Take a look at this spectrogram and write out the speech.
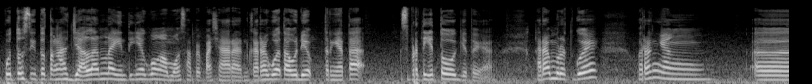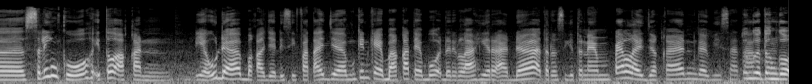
putus itu tengah jalan lah intinya gue nggak mau sampai pacaran, karena gue tahu dia ternyata seperti itu gitu ya. Karena menurut gue orang yang eh, selingkuh itu akan ya udah bakal jadi sifat aja. Mungkin kayak bakat ya, Bu, dari lahir ada terus gitu nempel aja kan, nggak bisa. Tunggu tahan. tunggu.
